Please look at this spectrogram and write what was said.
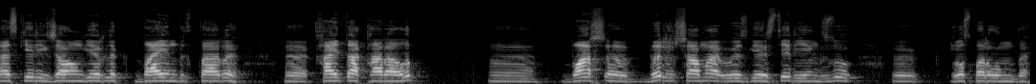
әскери жауынгерлік дайындықтары қайта қаралып барша бір шама өзгерістер енгізу жоспарлануда.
